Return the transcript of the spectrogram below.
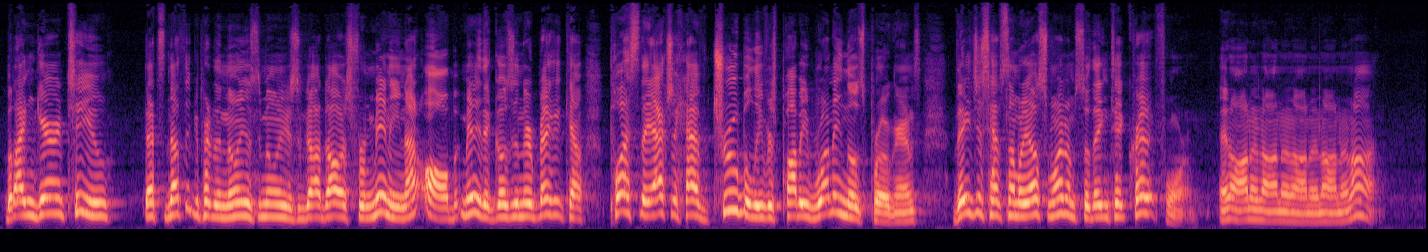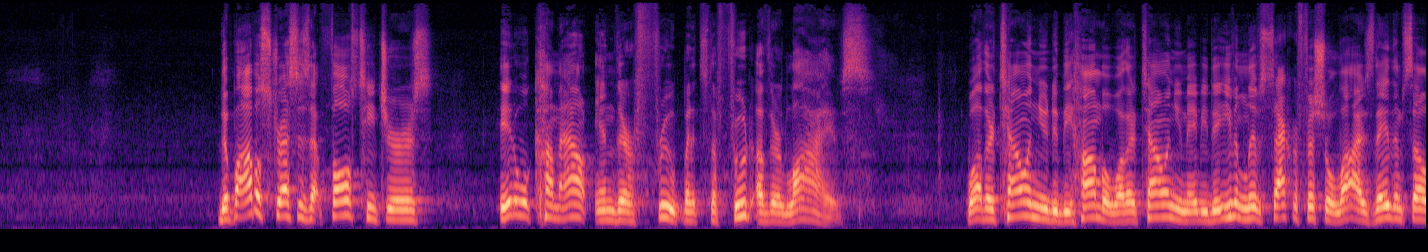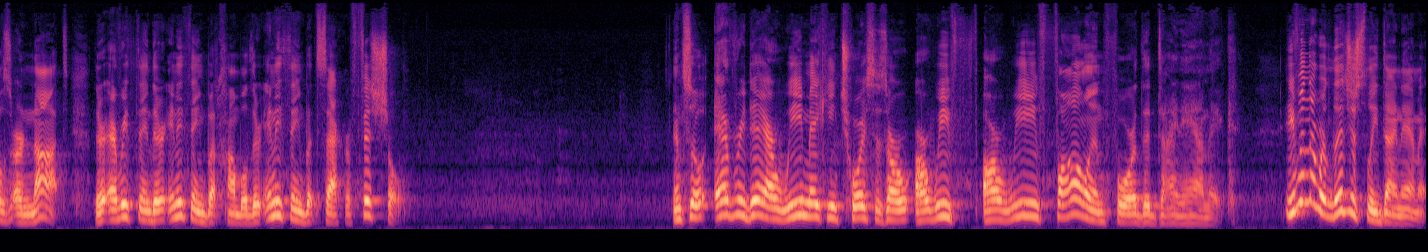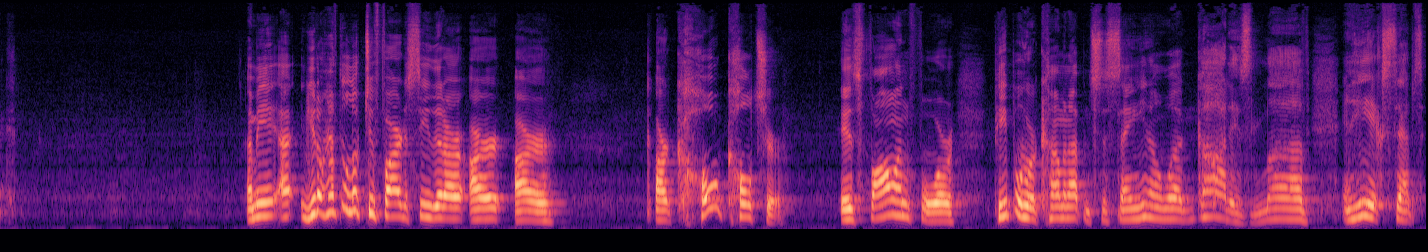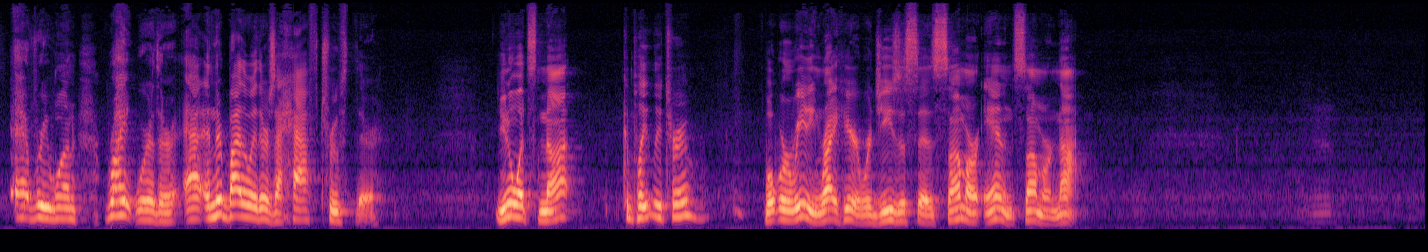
but I can guarantee you that's nothing compared to the millions and millions of God dollars for many, not all, but many that goes in their bank account. Plus, they actually have true believers probably running those programs. They just have somebody else run them so they can take credit for them. And on and on and on and on and on. The Bible stresses that false teachers, it will come out in their fruit, but it's the fruit of their lives. While they're telling you to be humble, while they're telling you maybe to even live sacrificial lives, they themselves are not. They're everything, they're anything but humble, they're anything but sacrificial. And so every day, are we making choices? Are, are, we, are we falling for the dynamic? Even the religiously dynamic. I mean, you don't have to look too far to see that our, our, our, our whole culture is fallen for People who are coming up and just saying, you know what, God is love and He accepts everyone right where they're at. And there, by the way, there's a half truth there. You know what's not completely true? What we're reading right here, where Jesus says some are in and some are not.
